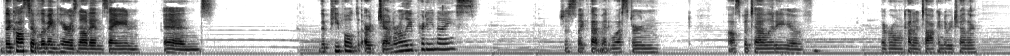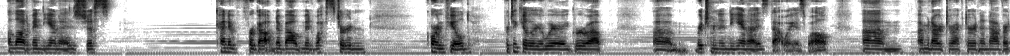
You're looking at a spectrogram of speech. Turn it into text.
The cost of living here is not insane, and the people are generally pretty nice. Just like that Midwestern hospitality of everyone kind of talking to each other. A lot of Indiana is just kind of forgotten about Midwestern cornfield, particularly where I grew up. Um, Richmond, Indiana is that way as well. Um, I'm an art director at an, adver-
